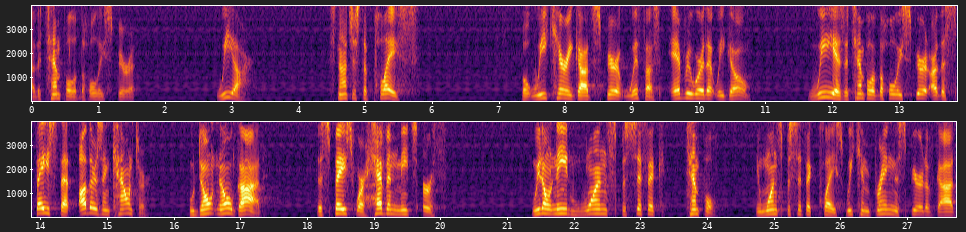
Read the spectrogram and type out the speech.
are the temple of the Holy Spirit. We are. It's not just a place, but we carry God's Spirit with us everywhere that we go. We, as a temple of the Holy Spirit, are the space that others encounter who don't know God, the space where heaven meets earth. We don't need one specific temple in one specific place. We can bring the Spirit of God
